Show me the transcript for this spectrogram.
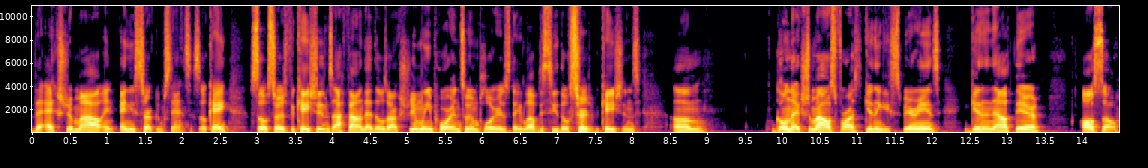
the extra mile in any circumstances, okay? So, certifications, I found that those are extremely important to employers. They love to see those certifications. Um, going the extra mile as far as getting experience, getting out there. Also,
